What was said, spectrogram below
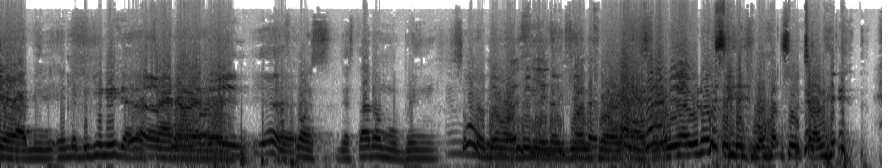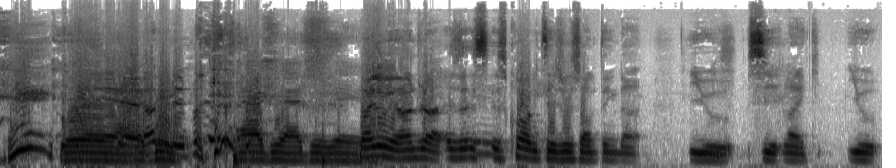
yeah, I mean, in the beginning they Yeah, are upside down, bro, I mean, then, yeah. of course, the stardom will bring. Some of them have been in the game for a while. So, yeah, we don't see it for so Charlie. Yeah, that I agree. really- I agree. I agree. Yeah, yeah. But anyway, Andrea, is is, is cohabitation something that you see like you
